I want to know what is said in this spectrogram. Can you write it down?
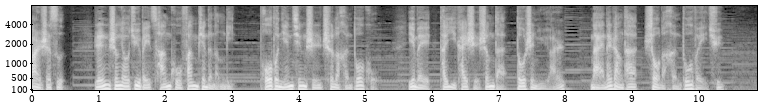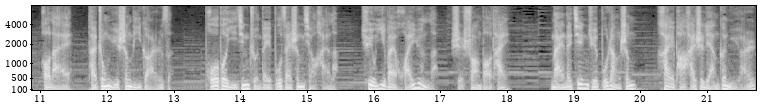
二十四，人生要具备残酷翻篇的能力。婆婆年轻时吃了很多苦，因为她一开始生的都是女儿，奶奶让她受了很多委屈。后来她终于生了一个儿子，婆婆已经准备不再生小孩了，却又意外怀孕了，是双胞胎。奶奶坚决不让生，害怕还是两个女儿，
